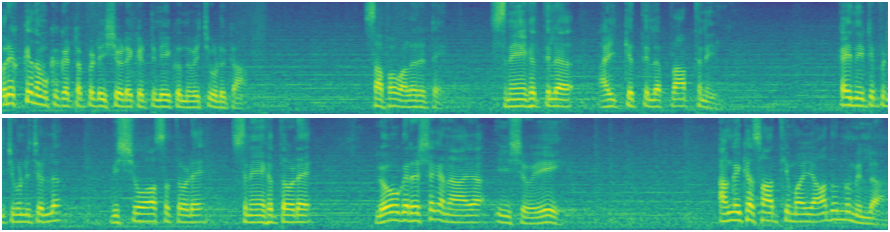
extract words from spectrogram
അവരൊക്കെ നമുക്ക് കെട്ടപ്പെട്ട ഈശോയുടെ കെട്ടിലേക്കൊന്ന് വെച്ചു കൊടുക്കാം. സഭ വളരട്ടെ. സ്നേഹത്തിൽ ഐക്യത്തിൽ പ്രാർത്ഥനയിൽ. കൈ നീട്ടിപ്പിടിച്ചുകൊണ്ട് ചൊല്ല. വിശ്വാസത്തോടെ സ്നേഹത്തോടെ. ലോകരക്ഷകനായ ഈശോയെ. അങ്ങയ്ക്ക് അസാധ്യമായ യാതൊന്നുമില്ല.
